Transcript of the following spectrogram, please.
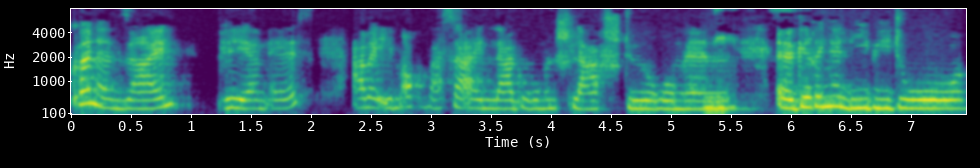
können sein PMS, aber eben auch Wassereinlagerungen, Schlafstörungen, äh, geringe Libido,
